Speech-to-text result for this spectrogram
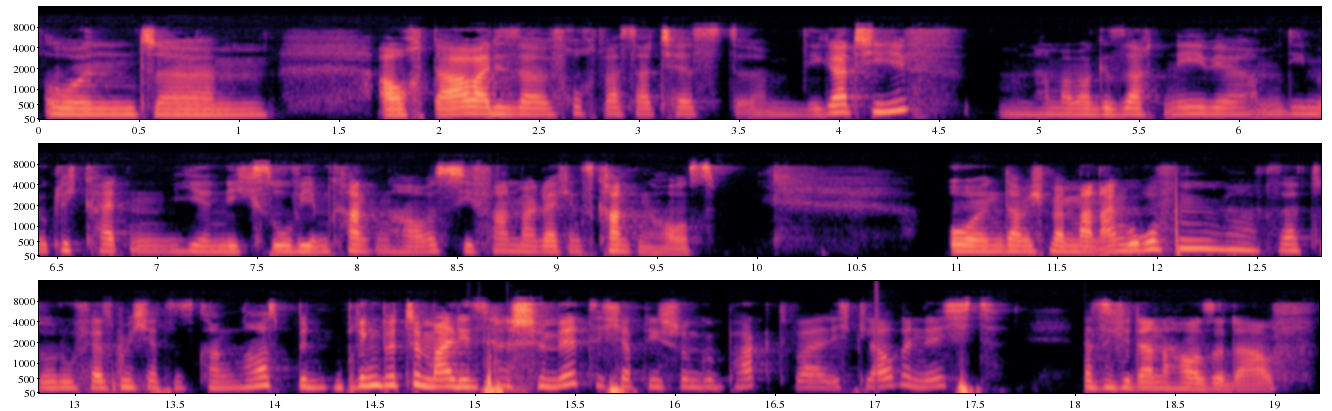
Und ähm, auch da war dieser Fruchtwassertest ähm, negativ. Und haben aber gesagt, nee, wir haben die Möglichkeiten hier nicht so wie im Krankenhaus. Sie fahren mal gleich ins Krankenhaus. Und da habe ich meinen Mann angerufen und gesagt, so, du fährst mich jetzt ins Krankenhaus, bring bitte mal die Tasche mit. Ich habe die schon gepackt, weil ich glaube nicht, dass ich wieder nach Hause darf.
